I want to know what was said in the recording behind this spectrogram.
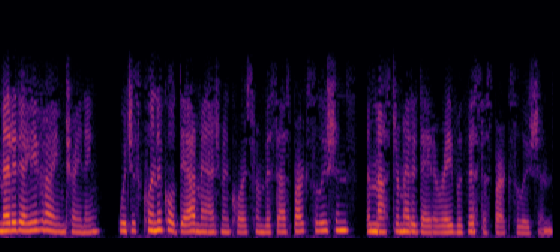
Medidata AIM training, which is clinical data management course from Vistasparks Solutions, and Master Medidata Rave with Vistasparks Solutions.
